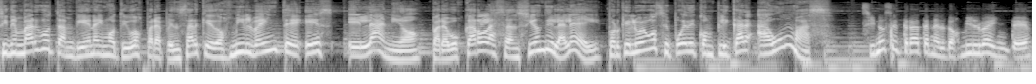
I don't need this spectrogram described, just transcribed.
Sin embargo, también hay motivos para pensar que 2020 es el año para buscar la sanción de la ley, porque luego se puede complicar aún más. Si no se trata en el 2020,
